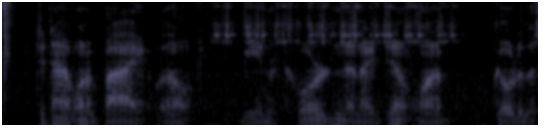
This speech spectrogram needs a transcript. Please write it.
I did not want to buy it without being recording, and I didn't want to go to the...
